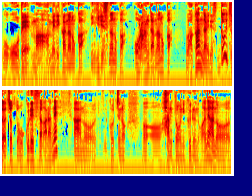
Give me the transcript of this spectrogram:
ー、欧米、まあアメリカなのか、イギリスなのか、オランダなのか、わかんないです。ドイツはちょっと遅れてたからね、あの、こっちの半島に来るのがね、あの、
